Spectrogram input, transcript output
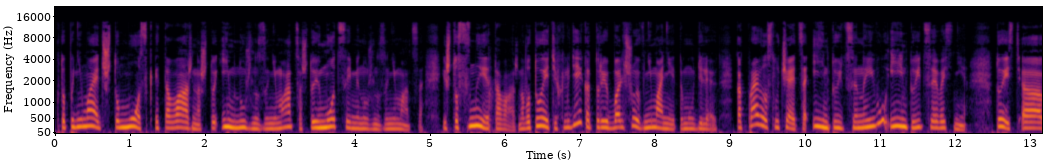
кто понимает, что мозг это важно, что им нужно заниматься, что эмоциями нужно заниматься, и что сны это важно. Вот у этих людей, которые большое внимание этому уделяют, как правило, случается и интуиция наяву, и интуиция во сне. То есть э,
